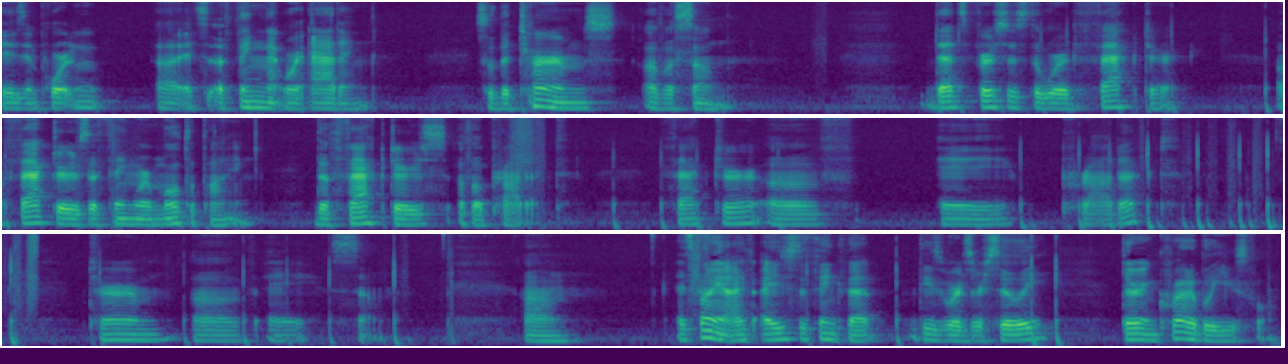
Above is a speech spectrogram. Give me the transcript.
is important. Uh, it's a thing that we're adding. So the terms of a sum. That's versus the word factor. A factor is a thing we're multiplying. The factors of a product. Factor of a product. Term of a sum. Um, it's funny, I, I used to think that these words are silly. They're incredibly useful.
